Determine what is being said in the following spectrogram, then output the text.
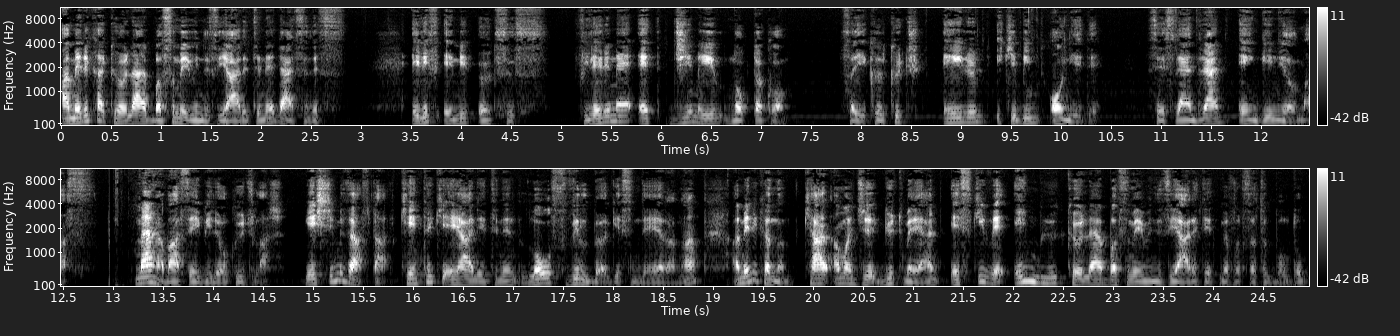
Amerika Körler Basım Evini ziyareti ne dersiniz? Elif Emir Öksüz filerime.gmail.com Sayı 43 Eylül 2017 Seslendiren Engin Yılmaz Merhaba sevgili okuyucular. Geçtiğimiz hafta Kentucky eyaletinin Louisville bölgesinde yer alan Amerika'nın kar amacı gütmeyen eski ve en büyük körler basım evini ziyaret etme fırsatı buldum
